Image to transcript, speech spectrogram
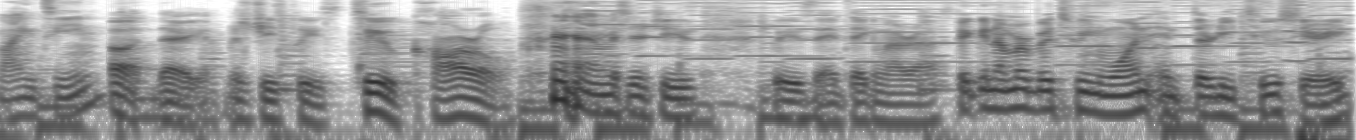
19. Oh, there you go. Mr. Cheese, please. Two, Carl. Mr. Cheese, please ain't taking my rest. Pick a number between one and 32, Siri.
